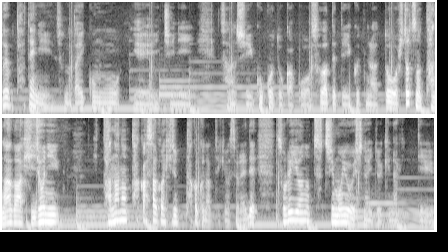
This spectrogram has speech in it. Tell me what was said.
例えば縦にその大根を、え、1、2、3、4、5個とかこう育てていくってなると、一つの棚が非常に棚の高さが非常に高くなってきますよね。で、それ用の土も用意しないといけないっていう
